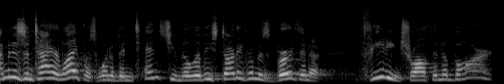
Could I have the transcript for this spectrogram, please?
I mean, his entire life was one of intense humility, starting from his birth in a feeding trough in a barn.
